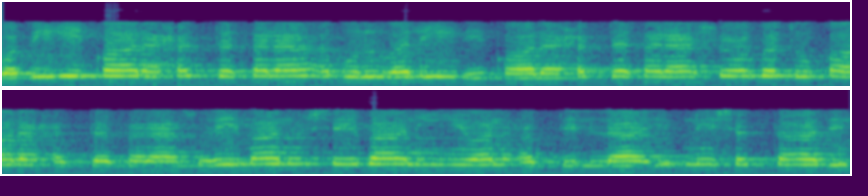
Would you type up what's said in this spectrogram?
وبه قال حدثنا أبو الوليد، قال حدثنا شعبة، قال حدثنا سليمان الشيباني عن عبد الله بن شداد،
